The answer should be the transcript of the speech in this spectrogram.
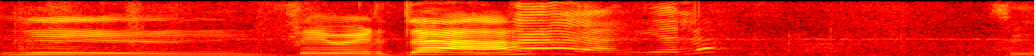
Mm, ¿De verdad? Daniela? Sí.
